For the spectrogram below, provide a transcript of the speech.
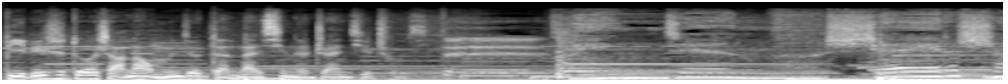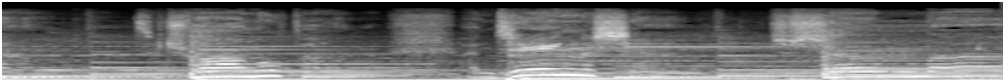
比例是多少？那我们就等待新的专辑出现。对对对。听见了谁的伤，在窗户旁安静的想，是什么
